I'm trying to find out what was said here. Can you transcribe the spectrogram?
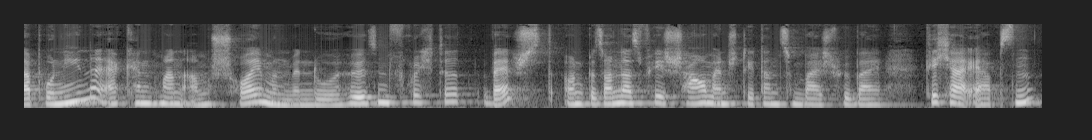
Saponine erkennt man am Schäumen, wenn du Hülsenfrüchte wäschst und besonders viel Schaum entsteht dann zum Beispiel bei Kichererbsen.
